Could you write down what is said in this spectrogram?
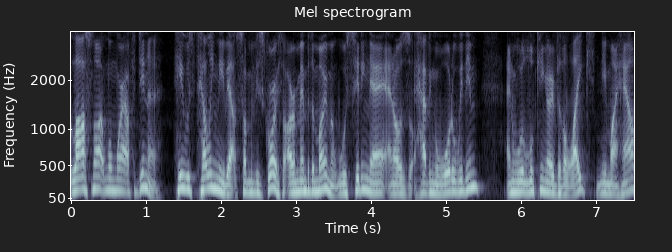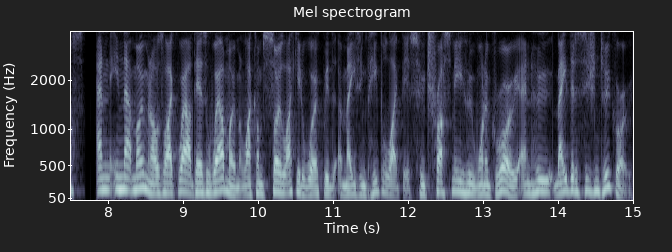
last night when we we're out for dinner, he was telling me about some of his growth. I remember the moment we were sitting there and I was having a water with him and we are looking over the lake near my house. And in that moment, I was like, wow, there's a wow moment. Like, I'm so lucky to work with amazing people like this who trust me, who want to grow, and who made the decision to grow.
